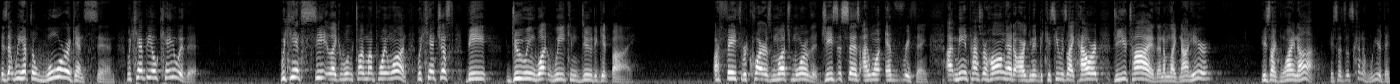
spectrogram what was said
is that we have to war against sin. We can't be okay with it. We can't see, like we were talking about point one, we can't just be doing what we can do to get by. Our faith requires much more of it. Jesus says, I want everything. Me and Pastor Hong had an argument because he was like, Howard, do you tithe? And I'm like, not here. He's like, why not? He says, it's kind of weird. They,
